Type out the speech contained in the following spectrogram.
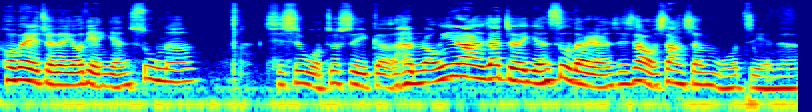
会不会觉得有点严肃呢？其实我就是一个很容易让人家觉得严肃的人。谁叫我上升摩羯呢？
